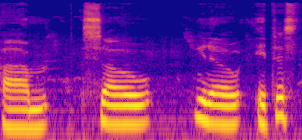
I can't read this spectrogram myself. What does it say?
Um, so you know, it just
